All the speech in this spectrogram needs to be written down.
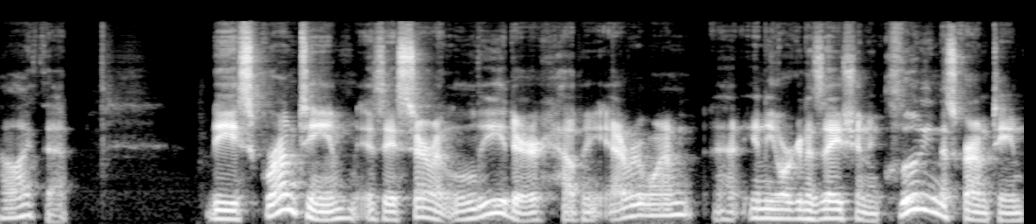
I like that. The Scrum team is a servant leader helping everyone uh, in the organization, including the Scrum team,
